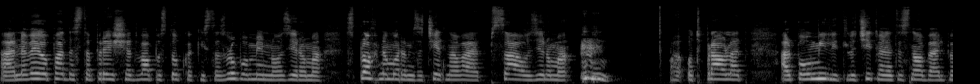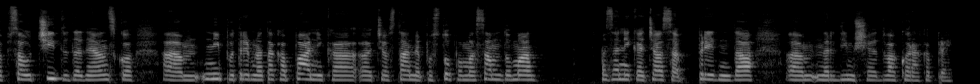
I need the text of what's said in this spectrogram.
Uh, ne vejo pa, da sta prej še dva postopka, ki sta zelo pomembna, oziroma sploh ne morem začeti navajati psa, oziroma. odpravljati ali pa umiliti ločitvene tesnobe ali pa psa učiti, da dejansko um, ni potrebna taka panika, če ostane postopoma sam doma za nekaj časa, preden da um, naredim še dva koraka prej.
